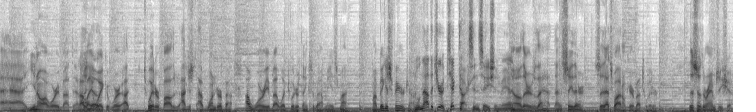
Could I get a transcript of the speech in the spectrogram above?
Uh, you know, I worry about that. I, I lay know. awake at work. I, Twitter bothers. I just I wonder about. I worry about what Twitter thinks about me. It's my my biggest fear, John. Well, now that you're a TikTok sensation, man. No, there's that. that. See there. So that's why I don't care about Twitter. This is the Ramsey Show.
